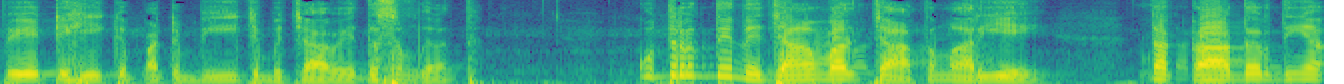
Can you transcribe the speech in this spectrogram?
ਪੇਟ ਹੀ ਕੇ ਪਟ ਬੀਚ ਬਚਾਵੇ। ਦਸਮ ਗ੍ਰੰਥ, ਕੁਦਰਤ ਦੇ ਨਿਜ਼ਾਮ ਵੱਲ ਝਾਤ ਮਾਰੀਏ ਤਾਂ ਕਾਦਰ ਦੀਆਂ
